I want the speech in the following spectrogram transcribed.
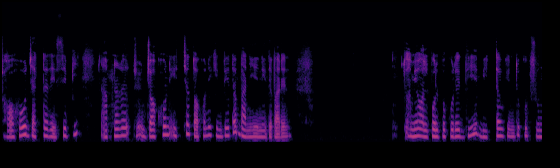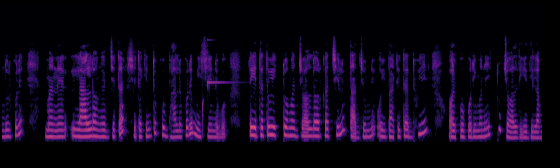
সহজ একটা রেসিপি আপনারা যখন ইচ্ছা তখনই কিন্তু এটা বানিয়ে নিতে পারেন। তো আমি অল্প অল্প করে দিয়ে বিটটাও কিন্তু খুব সুন্দর করে মানে লাল রঙের যেটা, সেটা কিন্তু খুব ভালো করে মিশিয়ে নেব। তো এটাতেও একটু আমার জল দরকার ছিল, তার জন্য ওই বাটিটা ধুয়ে অল্প পরিমাণে একটু জল দিয়ে দিলাম।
